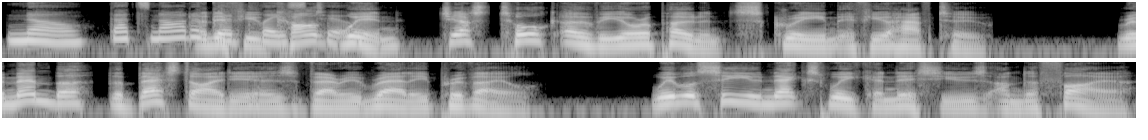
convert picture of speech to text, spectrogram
No, that's not a and good place to. And if you can't to. win, just talk over your opponent, scream if you have to. Remember, the best ideas very rarely prevail. We will see you next week on Issues Under Fire.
